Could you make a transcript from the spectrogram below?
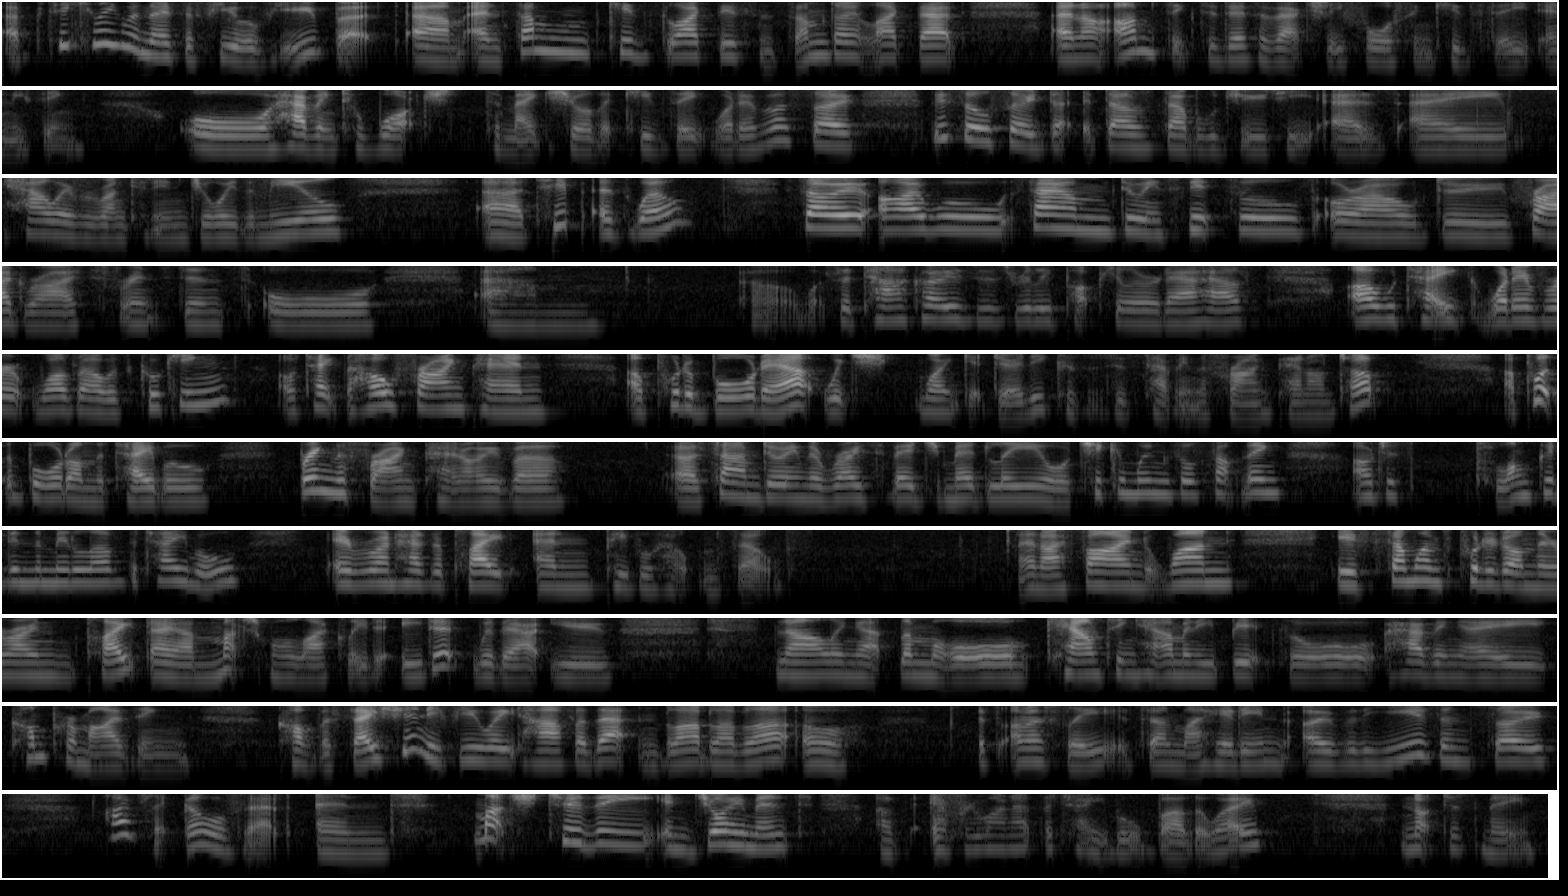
uh, particularly when there's a few of you, but um, and some kids like this and some don't like that, and I, I'm sick to death of actually forcing kids to eat anything or having to watch to make sure that kids eat whatever. So this also d- does double duty as a how everyone can enjoy the meal uh, tip as well. So I will say I'm doing schnitzels or I'll do fried rice, for instance, or um, uh, what's the tacos is really popular at our house. I will take whatever it was I was cooking. I'll take the whole frying pan. I'll put a board out, which won't get dirty because it's just having the frying pan on top. I put the board on the table, bring the frying pan over. Uh, say I'm doing the roast veg medley or chicken wings or something. I'll just plonk it in the middle of the table. Everyone has a plate and people help themselves. And I find one, if someone's put it on their own plate, they are much more likely to eat it without you snarling at them or counting how many bits or having a compromising conversation. If you eat half of that and blah, blah, blah, oh, it's honestly, it's done my head in over the years. And so I've let go of that. And much to the enjoyment of everyone at the table, by the way, not just me.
